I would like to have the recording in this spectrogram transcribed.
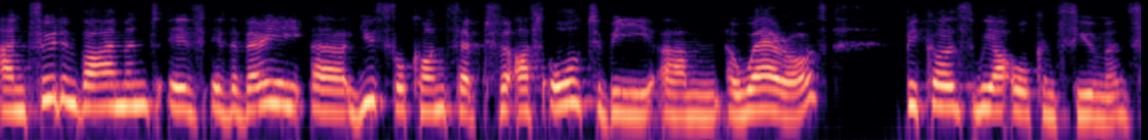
And food environment is, is a very uh, useful concept for us all to be um, aware of because we are all consumers.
